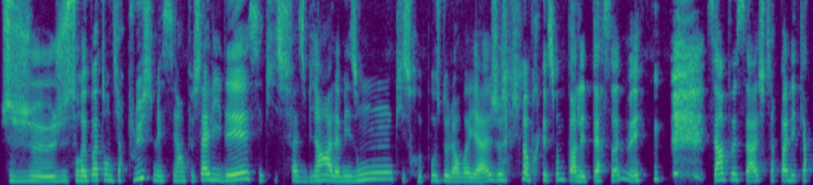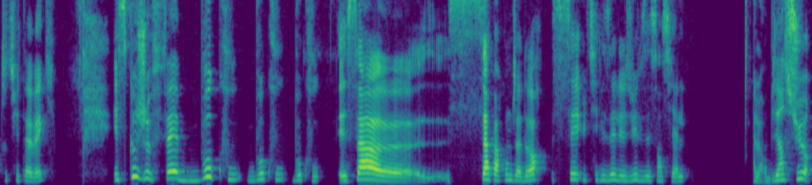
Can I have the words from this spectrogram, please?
Je ne saurais pas t'en dire plus, mais c'est un peu ça l'idée, c'est qu'ils se fassent bien à la maison, qu'ils se reposent de leur voyage. J'ai l'impression de parler de personne, mais c'est un peu ça. Je tire pas les cartes tout de suite avec. Et ce que je fais beaucoup, beaucoup, beaucoup, et ça, euh, ça par contre j'adore, c'est utiliser les huiles essentielles. Alors bien sûr,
